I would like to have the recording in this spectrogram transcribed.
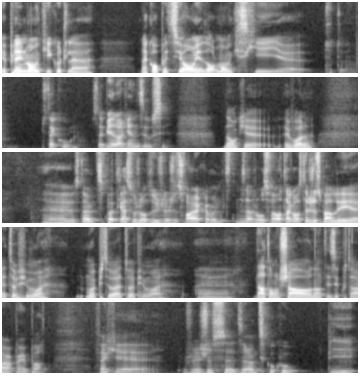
Il y a plein de monde qui écoute la, compétition, il y a d'autres monde qui skient. Euh, euh, c'était cool. C'était bien organisé aussi. Donc, euh, et voilà. c'était un petit podcast aujourd'hui. Je vais juste faire comme une petite mise à jour. Ça fait longtemps qu'on s'était juste parlé, toi puis moi. Moi puis toi, toi puis moi. dans ton char, dans tes écouteurs, peu importe. Fait que je vais juste dire un petit coucou. Puis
